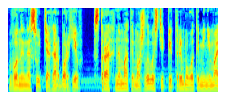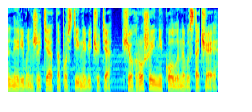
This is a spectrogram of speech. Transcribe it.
Вони несуть тягар боргів, страх не мати можливості підтримувати мінімальний рівень життя та постійне відчуття, що грошей ніколи не вистачає.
